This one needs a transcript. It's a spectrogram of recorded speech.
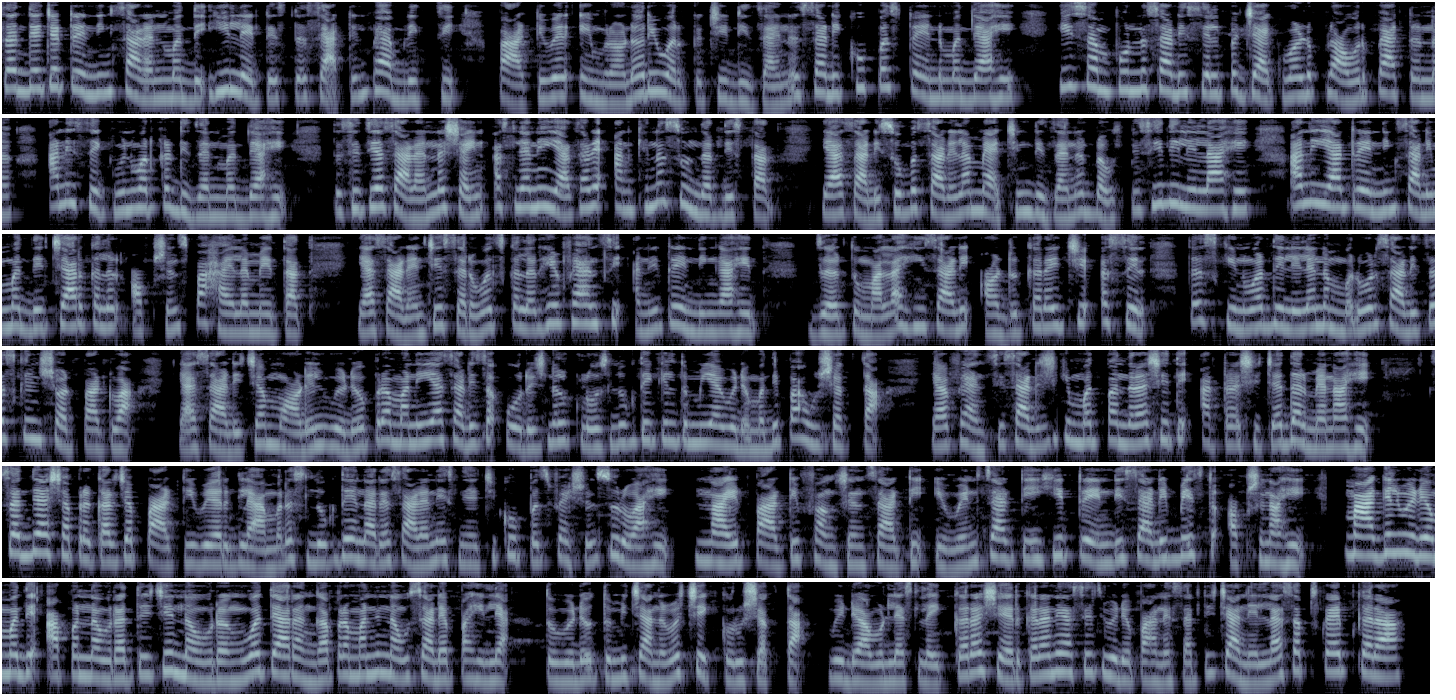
सध्याच्या ट्रेंडिंग साड्यांमध्ये ही लेटेस्ट सॅटिन फॅब्रिकची पार्टीवेअर एम्ब्रॉयडरी वर्कची डिझायनर साडी खूपच ट्रेंडमध्ये आहे. ही संपूर्ण sari self jacquard flower pattern आणि सेक्विन वर्क डिझाईनमध्ये आहे. तसेच या साड्यांना शाईन असल्याने या साड्या आणखीनच सुंदर दिसतात. या साडीसोबत साडीला मॅचिंग डिझायनर ब्लाऊज पीसही दिलेला आहे आणि या ट्रेंडिंग साडीमध्ये चार कलर ऑप्शन्स पाहायला मिळतात. या साड्यांचे सर्वच कलर हे फॅन्सी आणि ट्रेंडिंग आहेत. जर तुम्हाला ही साडी ऑर्डर करायची असेल तर स्क्रीनवर दिलेल्या नंबरवर साडीचा स्क्रीनशॉट पाठवा. या साडीच्या मॉडेल व्हिडिओप्रमाणे या साडीचा ओरिजिनल क्लोज लुक देखील तुम्ही या व्हिडिओमध्ये पाहू शकता. या फॅन्सी साडीची किंमत पंधराशे ते अठराशेच्या दरम्यान आहे. सध्या अशा प्रकारच्या पार्टीवेअर ग्लॅमरस लुक देणाऱ्या साड्या नेसण्याची खूपच फॅशन सुरू आहे. नाईट पार्टी फंक्शनसाठी इव्हेंटसाठी ही ट्रेंडी साडी बेस्ट ऑप्शन आहे. मागील व्हिडिओमध्ये आपण नवरात्रीचे नऊ रंग व त्या रंगाप्रमाणे नऊ साड्या पाहिल्या. तो व्हिडिओ तुम्ही चॅनलवर चेक करू शकता. व्हिडिओ आवडल्यास लाईक करा शेअर करा आणि असेच व्हिडिओ पाहण्यासाठी चॅनेलला सबस्क्राईब करा.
